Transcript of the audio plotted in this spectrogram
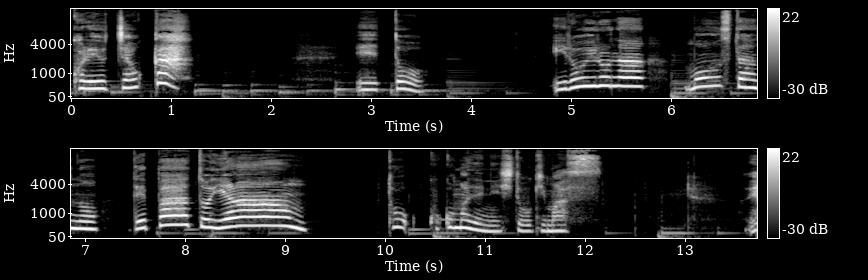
これ言っちゃおっか。えっ、ー、と、いろいろなモンスターのデパートやーんと、ここまでにしておきます。え？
